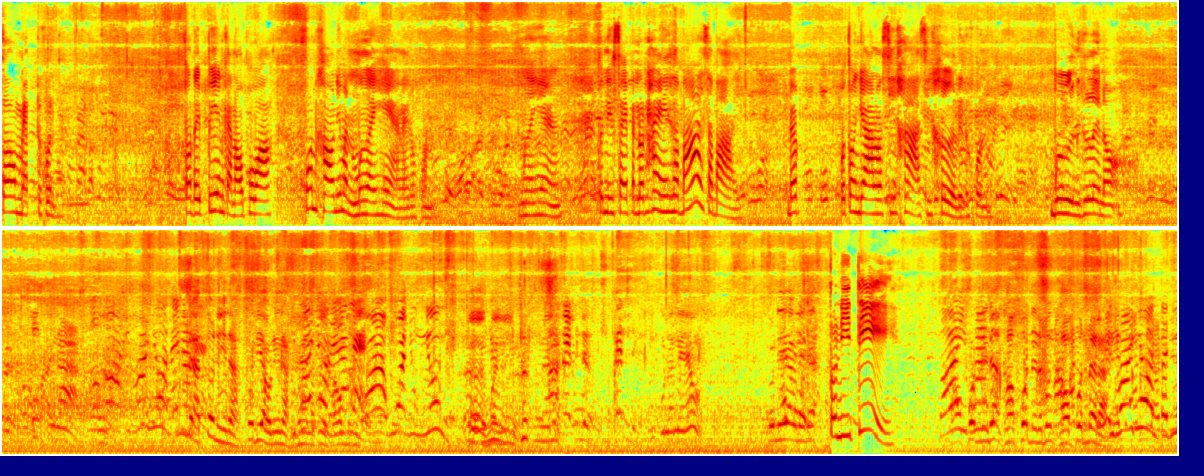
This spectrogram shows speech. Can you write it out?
ซ่องแมททุกคนต้องได้เปลี่ยนกันเนาะเพราะว่าคนเขานี่มันเมื่อยแห่อะไรทุกคน เมื่อยแห่ตัวนี้ใส่เป็นรถไทยนี่สบายสบาย แบบบ่ต้องยานว่าสีขาสีเขอเลยทุกคน บืนขึ้นเลยเนาะ นี่แหละตัวนี้นะตัวเดียวนี่นะที่แม่เคยเขาเออมันทึกนะคนละแนวตัวเดียวนี่แหละตัวนี้ตี้พ่นนี่แหละเขาพ่นเนี่ยเพิ่งเขาพ่นแม่ละพ่อโยนตัวนี้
